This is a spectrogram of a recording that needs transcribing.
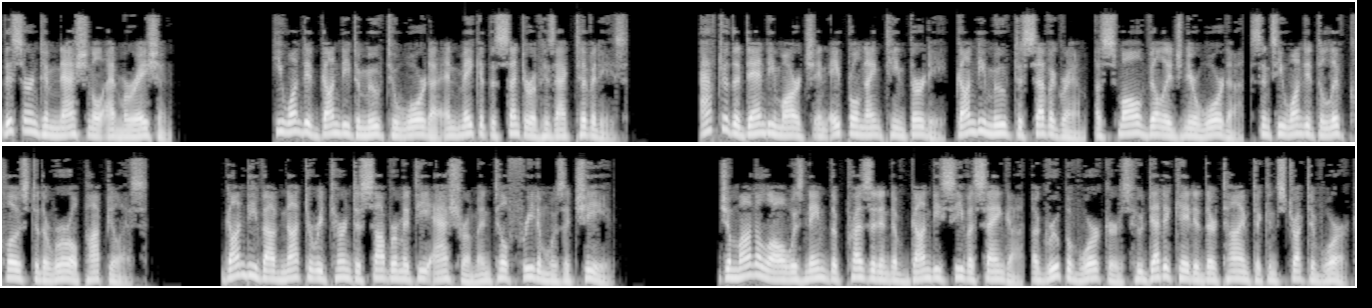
This earned him national admiration. He wanted Gandhi to move to Wardha and make it the centre of his activities. After the Dandi March in April 1930, Gandhi moved to Sevagram, a small village near Wardha, since he wanted to live close to the rural populace. Gandhi vowed not to return to Sabarmati ashram until freedom was achieved. Jamnalal was named the president of Gandhi Seva Sangha, a group of workers who dedicated their time to constructive work.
